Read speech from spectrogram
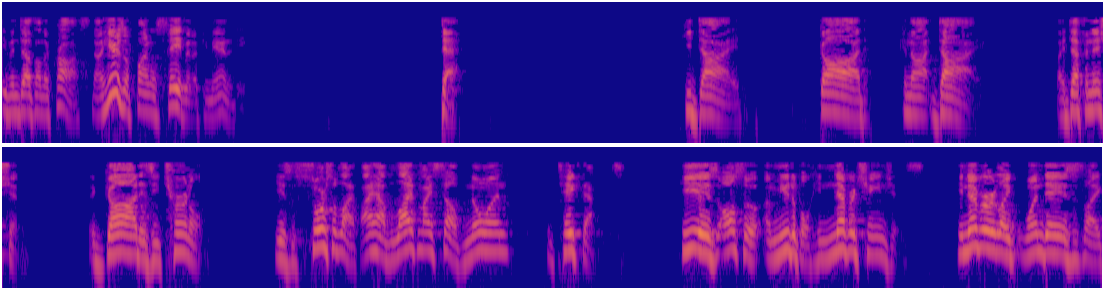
even death on the cross. Now, here's a final statement of humanity death. He died. God cannot die. By definition, God is eternal. He is the source of life. I have life myself. No one can take that. He is also immutable. He never changes. He never, like, one day is just like,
